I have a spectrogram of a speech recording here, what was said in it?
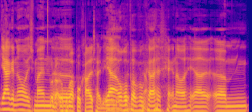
Ja, genau, ich meine. Oder äh, Europapokal-Teilnehmer. Ja, Europapokal, ja. genau. Ja, ähm,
